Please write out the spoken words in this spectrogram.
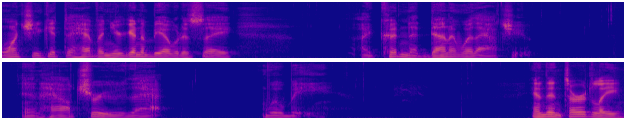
once you get to heaven, you're going to be able to say, I couldn't have done it without you. And how true that will be. And then, thirdly,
